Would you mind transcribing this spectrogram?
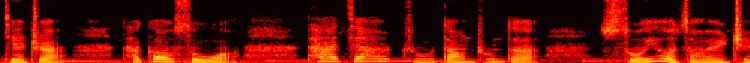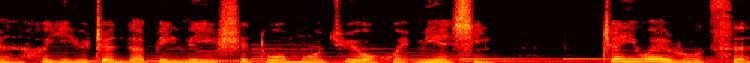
接着，他告诉我，他家族当中的所有躁郁症和抑郁症的病例是多么具有毁灭性。正因为如此，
